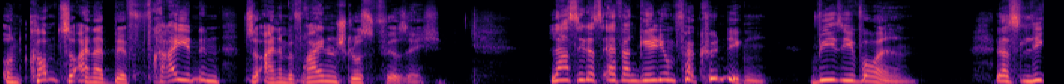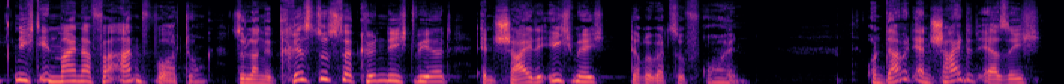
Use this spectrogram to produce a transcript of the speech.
und kommt zu einer befreienden, zu einem befreienden Schluss für sich. Lass sie das Evangelium verkündigen, wie sie wollen. Das liegt nicht in meiner Verantwortung. Solange Christus verkündigt wird, entscheide ich mich, darüber zu freuen. Und damit entscheidet er sich,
